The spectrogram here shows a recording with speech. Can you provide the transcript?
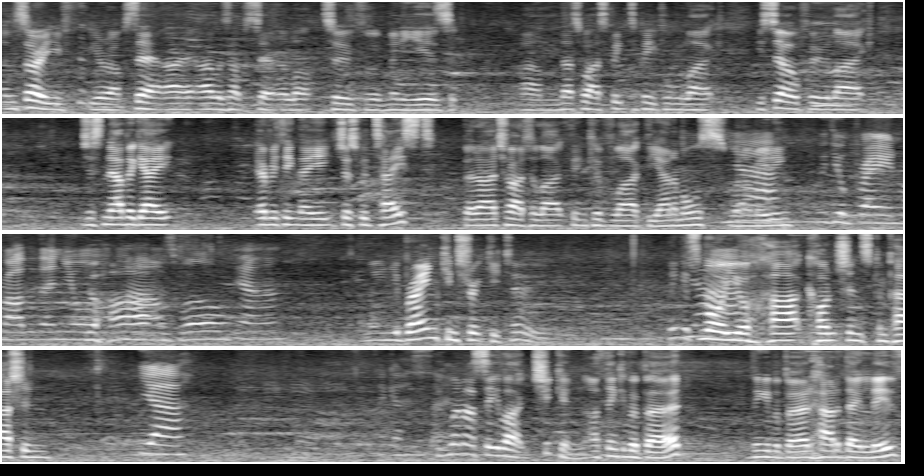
I'm sorry if you're upset. I, I was upset a lot too for many years. Um, that's why I speak to people like yourself who like just navigate everything they eat just with taste. But I try to like think of like the animals when I'm eating. With your brain rather than your, Your heart mouth. as well. Yeah. I mean, your brain can trick you too. I think it's more your heart, conscience, compassion. Yeah. I guess so. When I see like chicken, I think of a bird. I think of a bird. How did they live?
